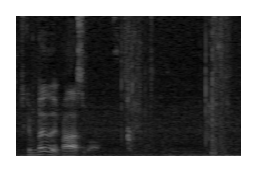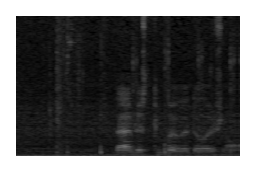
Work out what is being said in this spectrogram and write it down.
It's completely possible. That I'm just completely delusional.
